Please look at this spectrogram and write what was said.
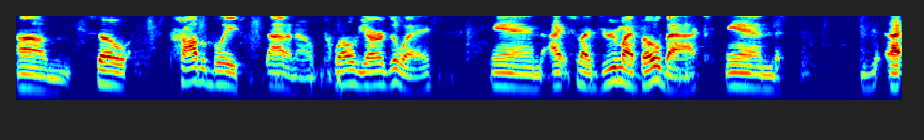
Um, so probably i don't know 12 yards away and i so i drew my bow back and i,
